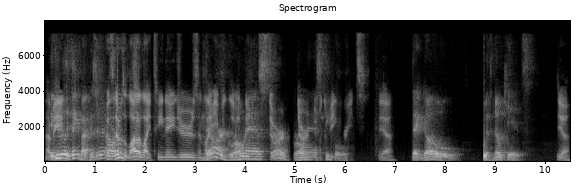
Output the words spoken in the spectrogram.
I if mean, you really think about, it, because there, there was a lot of like teenagers and like are grown ass there are grown ass the meet and people. Yeah, that go with no kids. yeah,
